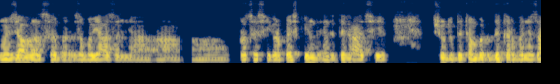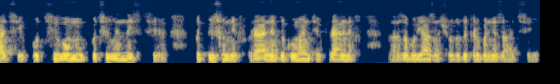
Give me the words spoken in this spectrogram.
Ми взяли на себе зобов'язання в процесі європейської інтеграції щодо декарбонізації по цілому по цілій низці підписаних реальних документів, реальних е, зобов'язань щодо декарбонізації.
